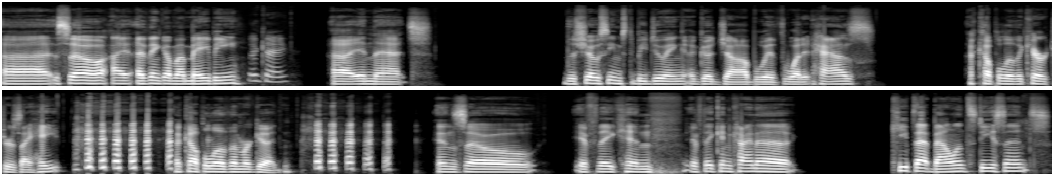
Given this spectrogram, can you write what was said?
Uh, so I, I think I'm a maybe okay. uh, in that the show seems to be doing a good job with what it has. A couple of the characters I hate, a couple of them are good. And so if they can if they can kind of keep that balance decent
